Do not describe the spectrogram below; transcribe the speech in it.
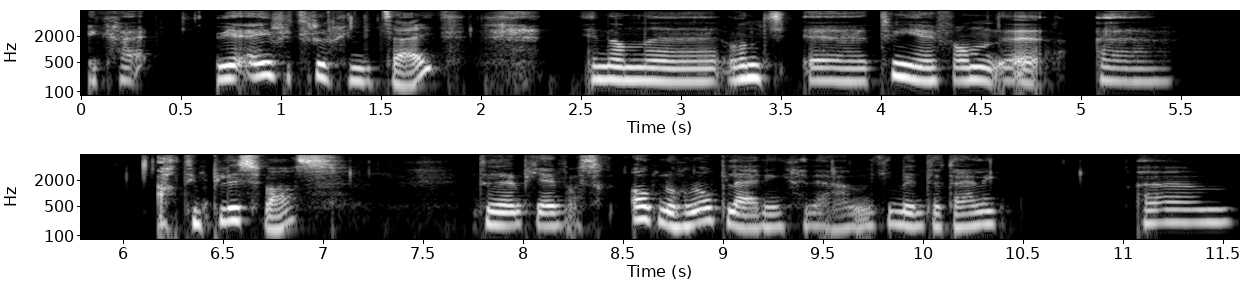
Ik ga weer even terug in de tijd. En dan, uh, want uh, toen jij van 18 plus was, toen heb jij ook nog een opleiding gedaan. Want je bent uiteindelijk um,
